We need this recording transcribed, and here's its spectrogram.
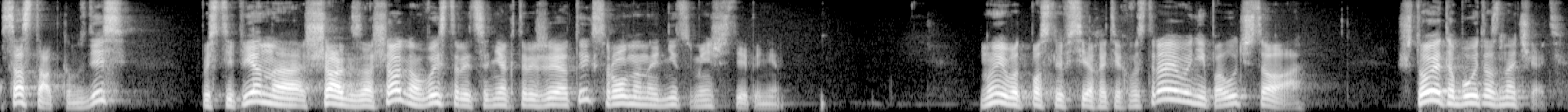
с остатком. Здесь постепенно, шаг за шагом, выстроится некоторый g от x ровно на единицу меньшей степени. Ну и вот после всех этих выстраиваний получится а. Что это будет означать?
